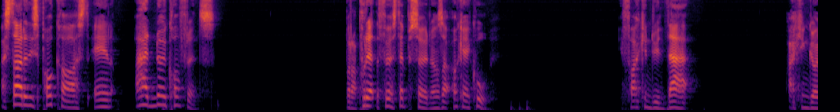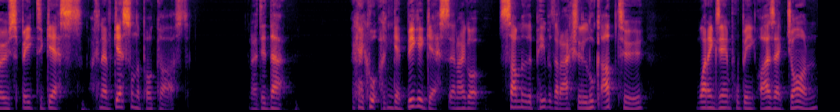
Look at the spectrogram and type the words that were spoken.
I started this podcast and I had no confidence. But I put out the first episode and I was like, okay, cool. If I can do that, I can go speak to guests. I can have guests on the podcast. And I did that. Okay, cool. I can get bigger guests. And I got some of the people that I actually look up to. One example being Isaac John.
